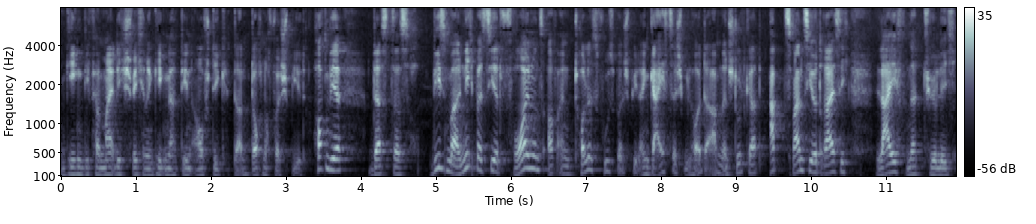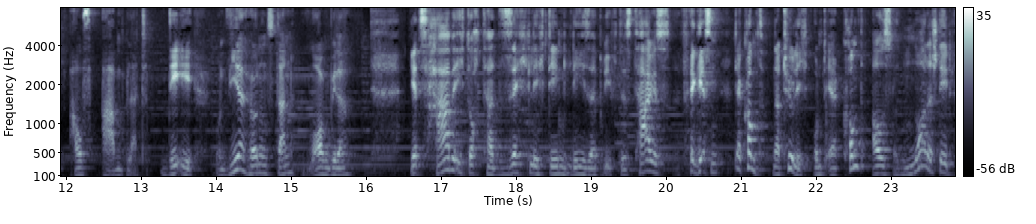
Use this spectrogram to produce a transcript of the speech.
gegen die vermeintlich schwächeren Gegner den Aufstieg dann doch noch verspielt. Hoffen wir, dass das diesmal nicht passiert. Freuen uns auf ein tolles Fußballspiel, ein Geisterspiel heute Abend in Stuttgart ab 20.30 Uhr live natürlich auf abendblatt.de. Und wir hören uns dann morgen wieder. Jetzt habe ich doch tatsächlich den Leserbrief des Tages vergessen. Der kommt natürlich und er kommt aus Norderstedt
